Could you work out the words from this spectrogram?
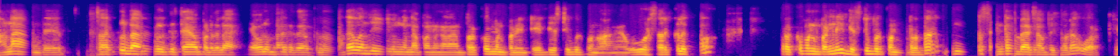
ஆனா அந்த சர்க்கிள் பேக்குகளுக்கு தேவைப்படுதுல எவ்வளவு பேக் தேவைப்படுது அதை வந்து இவங்க என்ன பண்ணுங்க ப்ரொக்யூர்மெண்ட் பண்ணிட்டு டிஸ்ட்ரிபியூட் பண்ணுவாங்க. ஒவ்வொரு சர்க்கிளுக்கும் ப்ரொக்யூர்மெண்ட் பண்ணி டிஸ்ட்ரிபியூட் பண்றது இந்த சென்ட்ரல் பேங்க் ஆஃபீஸோட ஒர்க்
